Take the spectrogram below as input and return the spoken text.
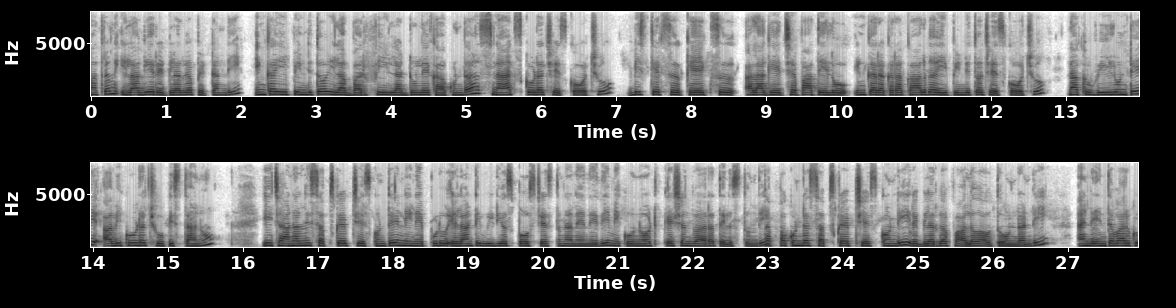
మాత్రం ఇలాగే రెగ్యులర్గా పెట్టండి. ఇంకా ఈ పిండితో ఇలా బర్ఫీ లడ్డూలే కాకుండా స్నాక్స్ కూడా చేసుకోవచ్చు. బిస్కెట్స్ కేక్స్ అలాగే చపాతీలు ఇంకా రకరకాలుగా ఈ పిండితో చేసుకోవచ్చు. నాకు వీలుంటే అవి కూడా చూపిస్తాను. ఈ ఛానల్ని సబ్స్క్రైబ్ చేసుకుంటే నేను ఎప్పుడు ఎలాంటి వీడియోస్ పోస్ట్ చేస్తున్నాను అనేది మీకు నోటిఫికేషన్ ద్వారా తెలుస్తుంది. తప్పకుండా సబ్స్క్రైబ్ చేసుకోండి రెగ్యులర్గా ఫాలో అవుతూ ఉండండి. అండ్ ఇంతవరకు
